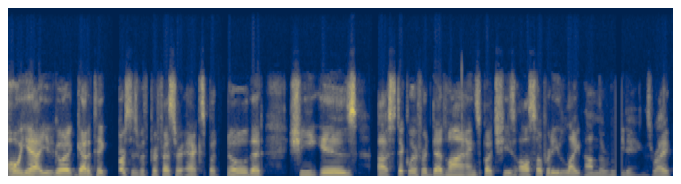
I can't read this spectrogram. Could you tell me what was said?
"Oh yeah, you go got to take courses with Professor X, but know that she is a stickler for deadlines, but she's also pretty light on the readings, right?"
